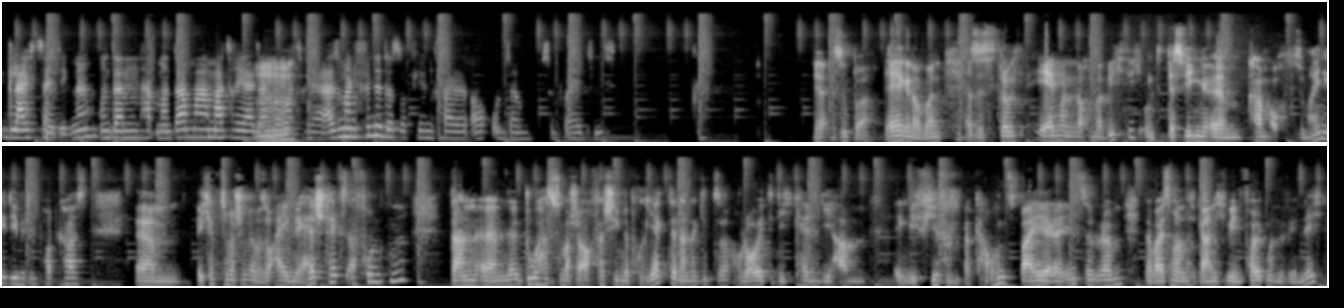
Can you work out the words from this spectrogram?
gleichzeitig, ne? Und dann hat man da mal Material, da mhm. mal Material. Also man findet das auf jeden Fall auch unter Sobrieties. Ja, super. Ja, ja, genau. Man, also es ist, glaube ich, irgendwann noch immer wichtig und deswegen ähm, kam auch so meine Idee mit dem Podcast. Ähm, ich habe zum Beispiel immer so eigene Hashtags erfunden. Dann, ähm, du hast zum Beispiel auch verschiedene Projekte. Dann gibt es auch Leute, die ich kenne, die haben irgendwie vier, fünf Accounts bei äh, Instagram. Da weiß man noch gar nicht, wen folgt man und wen nicht.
